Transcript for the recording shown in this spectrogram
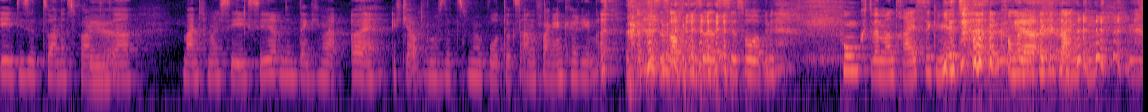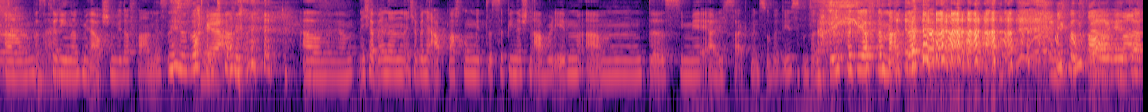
eh diese Zornesfalte Ja. da, manchmal sehe ich sie und dann denke ich mir, oh, ich glaube, ich muss jetzt mit Botox anfangen, Karina. Ich glaube, das ist auch dieses hier so mit Punkt, wenn man 30 wird, kommen Ja. diese Gedanken. Ähm, was Karina und mir auch schon widerfahren ist, dieses Alter. Ja. Aber ja, ich habe hab eine Abmachung mit der Sabine Schnabel eben, ähm, dass sie mir ehrlich sagt, wenn es soweit ist. Und dann stehe ich bei dir auf der Matte. ich vertraue ihr da.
